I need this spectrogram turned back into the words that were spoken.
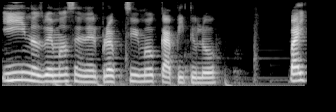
Y nos vemos en el próximo capítulo. Bye.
